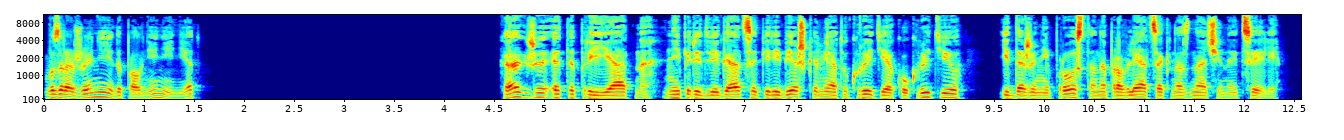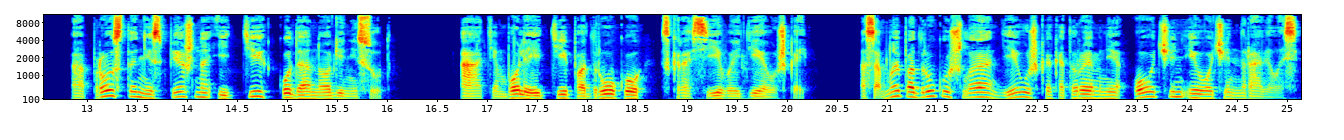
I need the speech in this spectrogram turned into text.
Возражений и дополнений нет. Как же это приятно, не передвигаться перебежками от укрытия к укрытию и даже не просто направляться к назначенной цели, а просто неспешно идти, куда ноги несут. А тем более идти под руку с красивой девушкой. А со мной под руку шла девушка, которая мне очень и очень нравилась.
